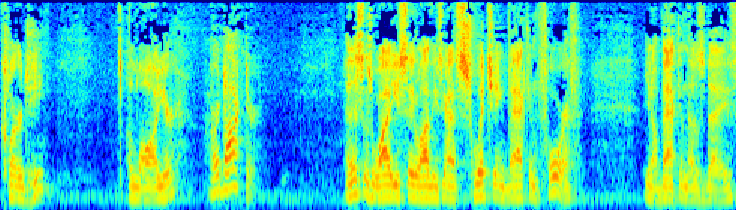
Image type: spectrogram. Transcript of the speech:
clergy, a lawyer, or a doctor. And this is why you see a lot of these guys switching back and forth, you know, back in those days.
